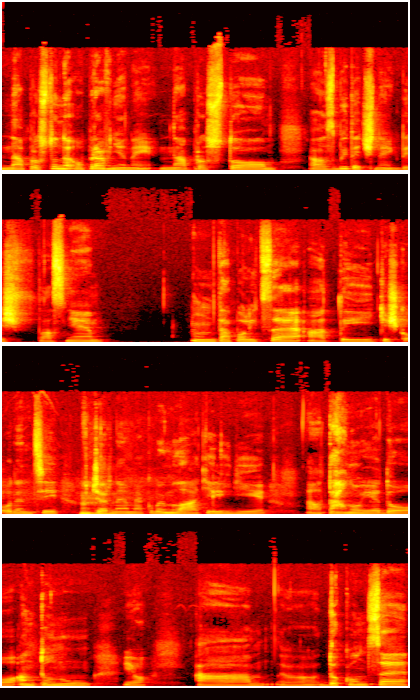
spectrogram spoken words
naprosto neopravněný, naprosto zbytečný, když vlastně mm, ta police a ty těžkoodenci v mhm. černém jakoby mlátí lidi, a tahnou je do Antonů, jo, a e, dokonce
